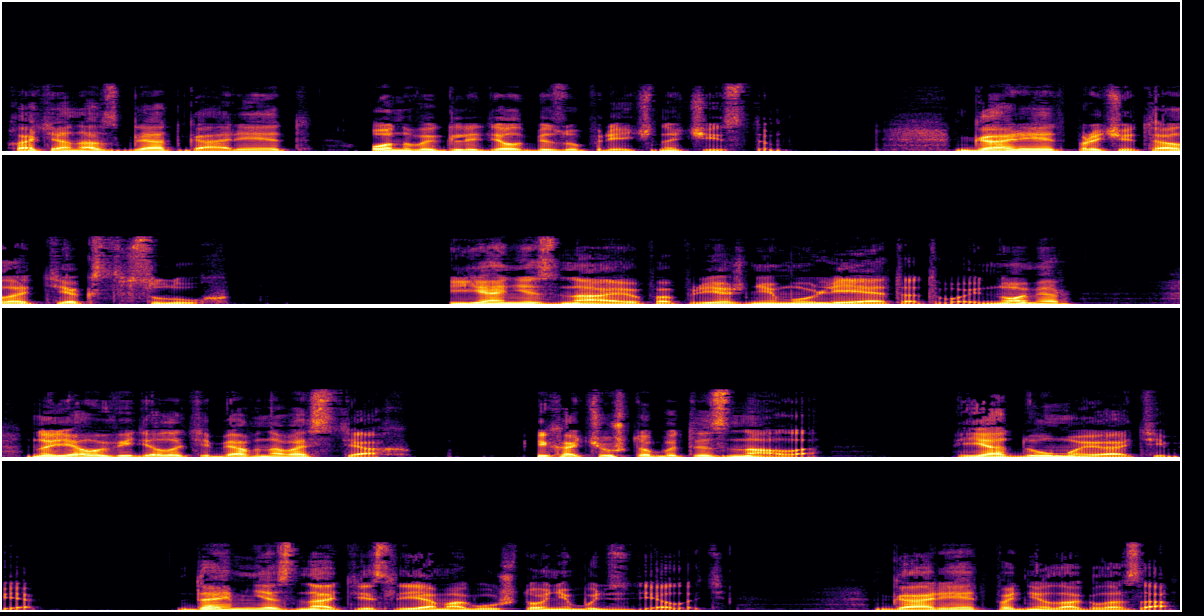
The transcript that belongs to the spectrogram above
хотя, на взгляд Гарриет, он выглядел безупречно чистым. Гарриет прочитала текст вслух. «Я не знаю, по-прежнему ли это твой номер, но я увидела тебя в новостях и хочу, чтобы ты знала. Я думаю о тебе. Дай мне знать, если я могу что-нибудь сделать». Гарриет подняла глаза.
